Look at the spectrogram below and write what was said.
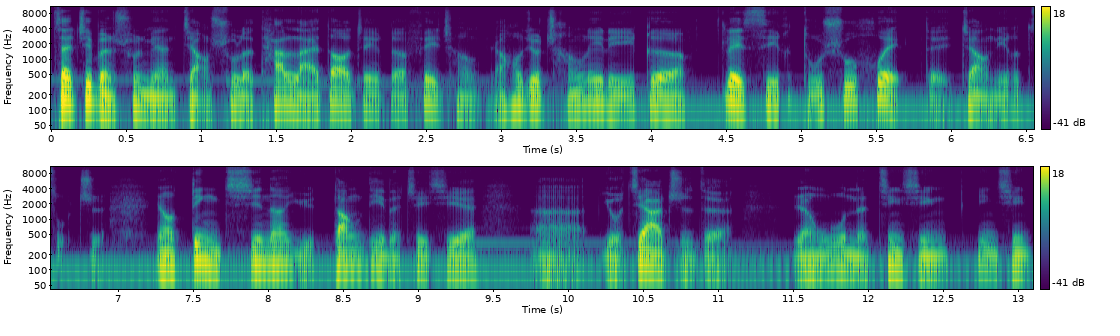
在这本书里面讲述了他来到这个费城，然后就成立了一个类似一个读书会的这样的一个组织，然后定期呢与当地的这些呃有价值的人物呢进行进行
